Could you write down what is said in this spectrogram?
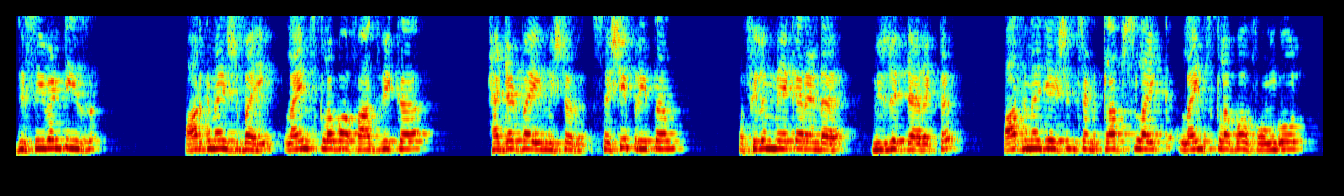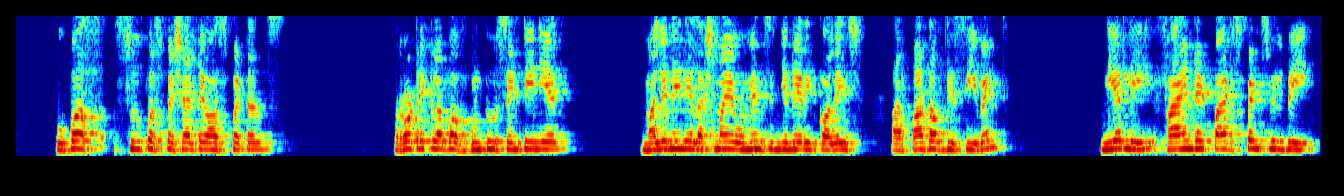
This event is organized by Lions Club of Advika, headed by Mr. Sashi Preetham, a filmmaker and a music director. Organizations and clubs like Lions Club of Ongol, Upas Super Specialty Hospitals, Rotary Club of Guntur Centennial, Malineni Lakshmaya Women's Engineering College are part of this event. Nearly 500 participants will be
